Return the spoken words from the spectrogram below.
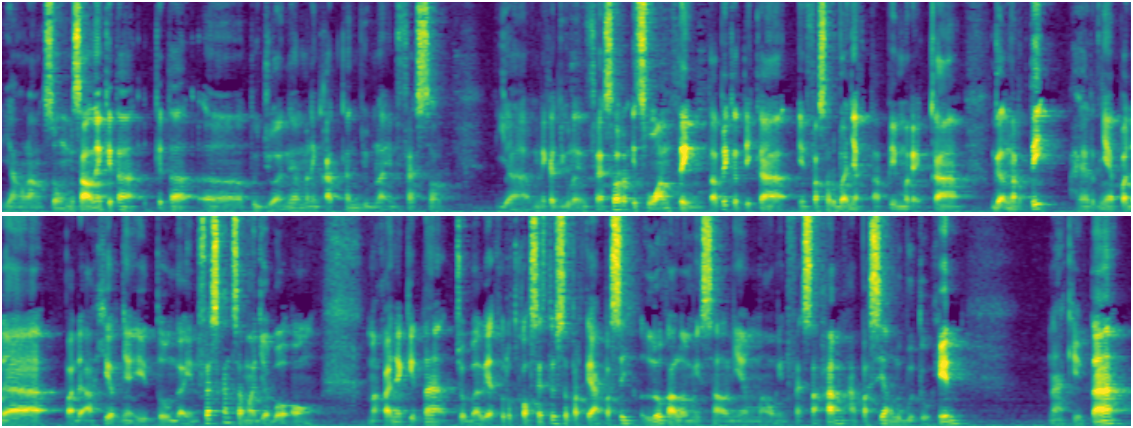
yang langsung, misalnya kita kita uh, tujuannya meningkatkan jumlah investor. Ya, meningkat jumlah investor it's one thing. Tapi ketika investor banyak tapi mereka nggak ngerti, akhirnya pada pada akhirnya itu nggak invest kan sama aja bohong. Makanya kita coba lihat root cause itu seperti apa sih. Lu kalau misalnya mau invest saham, apa sih yang lu butuhin? Nah, kita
